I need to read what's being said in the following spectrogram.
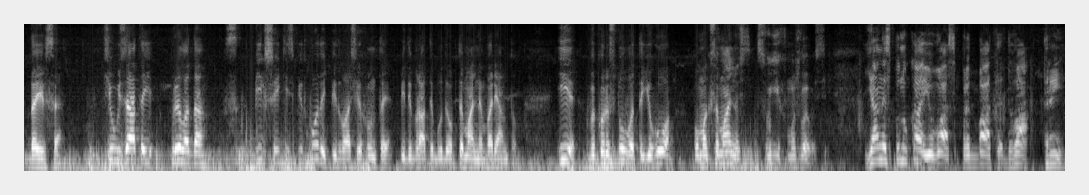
да і все. Чи взяти прилада більше якийсь підходить під ваші ґрунти, підібрати буде оптимальним варіантом, і використовувати його по максимальності своїх можливостей. Я не спонукаю вас придбати 2, 3,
